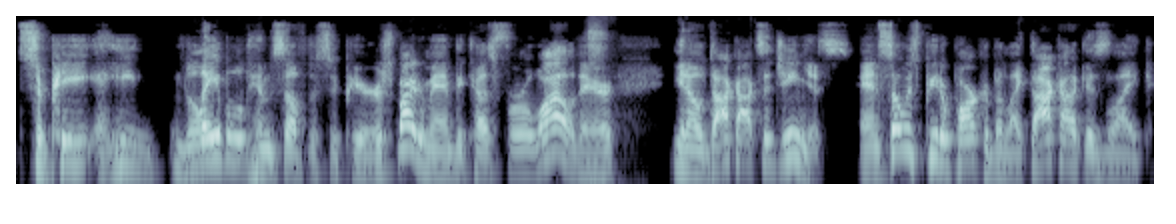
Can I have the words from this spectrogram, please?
super. He labeled himself the superior Spider-Man because for a while there, you know, Doc Ock's a genius, and so is Peter Parker. But like Doc Ock is like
